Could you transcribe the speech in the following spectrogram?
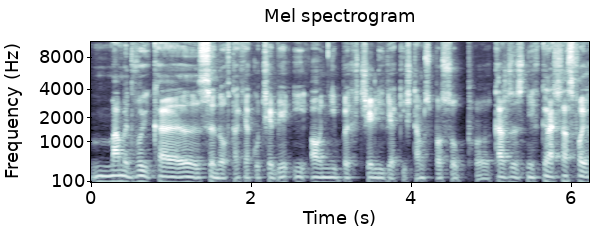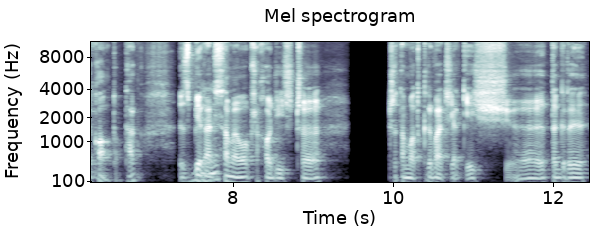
mamy dwójkę synów, tak jak u ciebie, i oni by chcieli w jakiś tam sposób, e, każdy z nich grać na swoje konto, tak? Zbierać Mhm. samemu, przechodzić, czy, czy tam odkrywać jakieś e, te gry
